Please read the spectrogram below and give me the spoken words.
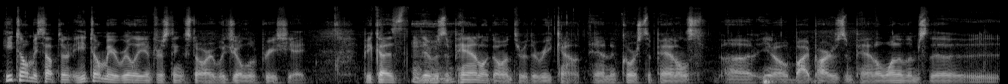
He told me something. He told me a really interesting story, which you'll appreciate, because there was a panel going through the recount, and of course, the panel's, uh, you know, bipartisan panel. One of them's the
